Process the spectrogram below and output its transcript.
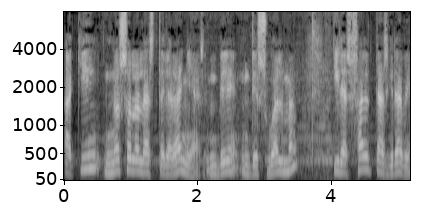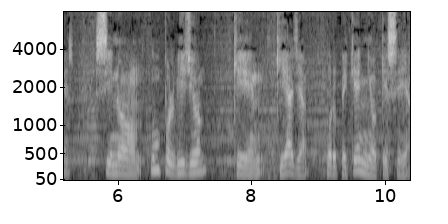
Aquí no solo las telarañas ve de su alma y las faltas graves, sino un polvillo que, que haya por pequeño que sea.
